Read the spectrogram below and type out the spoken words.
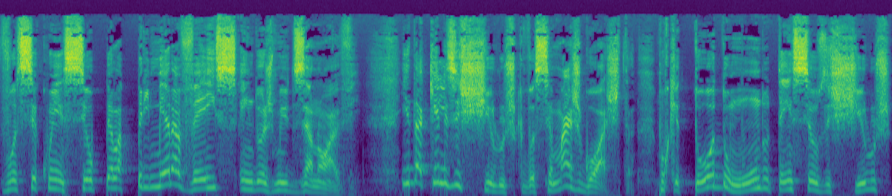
você conheceu pela primeira vez em 2019? E daqueles estilos que você mais gosta, porque todo mundo tem seus estilos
